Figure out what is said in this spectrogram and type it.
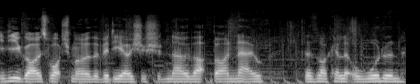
if you guys watch my other videos, you should know that by now. There's like a little wooden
